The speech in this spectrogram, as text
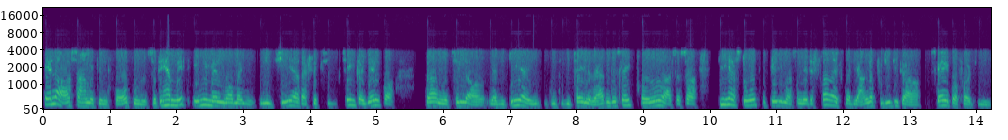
eller også har man givet forbud. Så det her midt indimellem, hvor man initierer refleksivitet og hjælper børnene til at navigere i den digitale verden, det er slet ikke prøvet. Altså, så de her store problemer, som Mette Frederiksen og de andre politikere skaber for, de,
